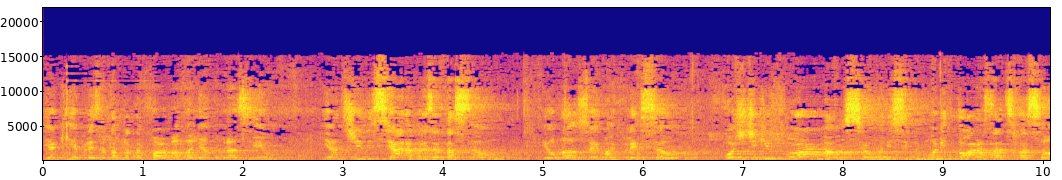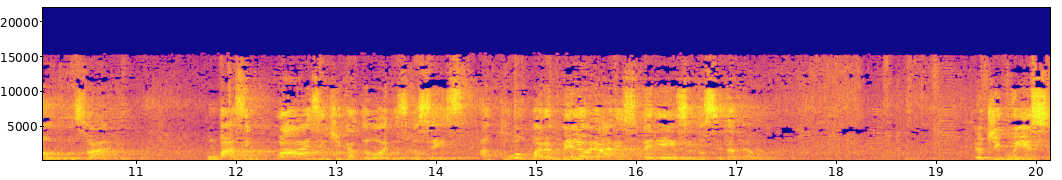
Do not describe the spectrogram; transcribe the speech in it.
e aqui represento a plataforma Avaliando Brasil. E antes de iniciar a apresentação, eu lanço aí uma reflexão. Hoje, de que forma o seu município monitora a satisfação do usuário? Com base em quais indicadores vocês atuam para melhorar a experiência do cidadão? Eu digo isso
